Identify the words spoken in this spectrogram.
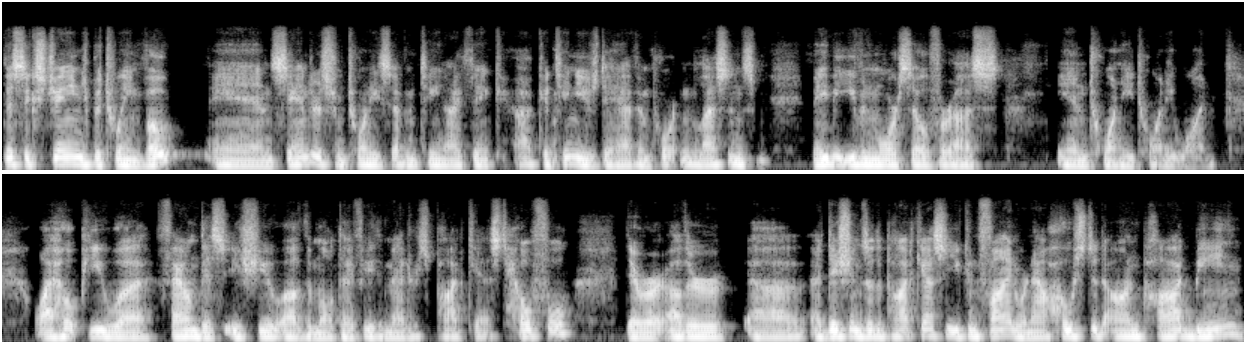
this exchange between Vought and Sanders from 2017, I think, uh, continues to have important lessons, maybe even more so for us in 2021. Well, I hope you uh, found this issue of the Multi Faith Matters podcast helpful. There are other uh, editions of the podcast that you can find. We're now hosted on Podbean.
